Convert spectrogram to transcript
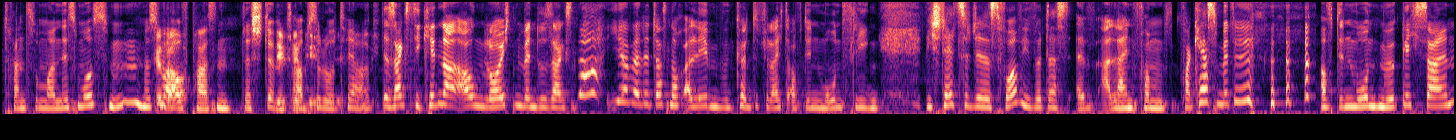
Transhumanismus, hm, müssen genau. wir aufpassen. Das stimmt, definitiv, absolut, ja. Du sagst, die Kinderaugen leuchten, wenn du sagst, na, ihr werdet das noch erleben, könntet vielleicht auf den Mond fliegen. Wie stellst du dir das vor? Wie wird das äh, allein vom Verkehrsmittel auf den Mond möglich sein?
